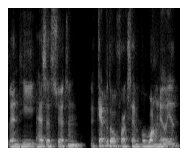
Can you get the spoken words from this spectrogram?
when he has a certain capital, for example, 1 million,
